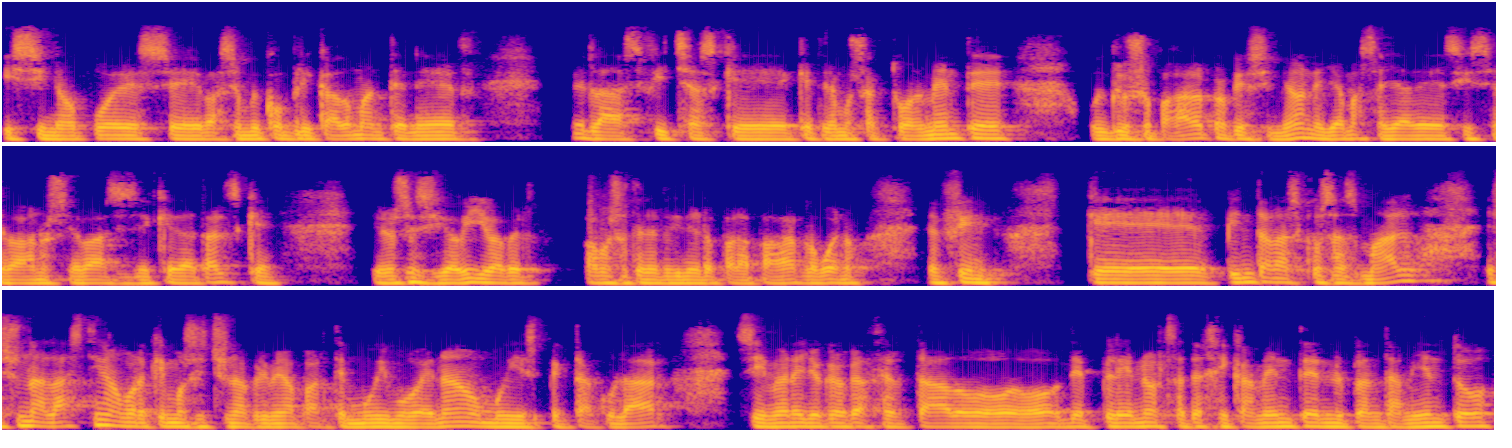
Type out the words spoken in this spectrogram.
y si no, pues eh, va a ser muy complicado mantener las fichas que, tenemos actualmente o incluso pagar al propio Simeone, ya más allá de si se va o no se va, si se queda tal, es que yo no sé si hoy va a haber, vamos a tener dinero para pagarlo. Bueno, en fin, que pintan las cosas mal. Es una lástima porque hemos hecho una primera parte muy buena o muy espectacular. Simeone yo creo que ha acertado de pleno estratégicamente en el planteamiento.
